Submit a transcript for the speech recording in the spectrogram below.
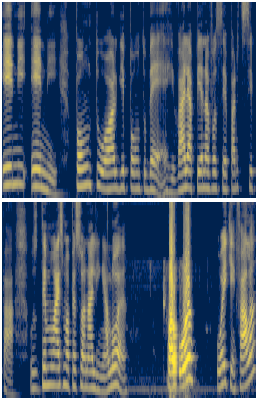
L-E-M-A-N-N. .org.br. Vale a pena você participar. Os- Temos mais uma pessoa na linha. Alô? Alô? Oi, quem fala?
